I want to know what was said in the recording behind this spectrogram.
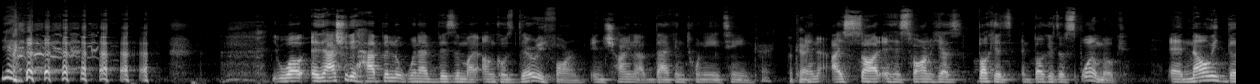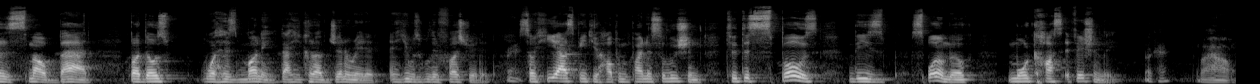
Yeah. Well, it actually happened when I visited my uncle's dairy farm in China back in 2018. Okay. Okay. And I saw it in his farm. He has buckets and buckets of spoiled milk. And not only does it smell bad, but those were his money that he could have generated. And he was really frustrated. So he asked me to help him find a solution to dispose these spoiled milk more cost efficiently. okay. Wow.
